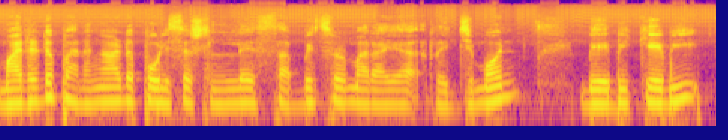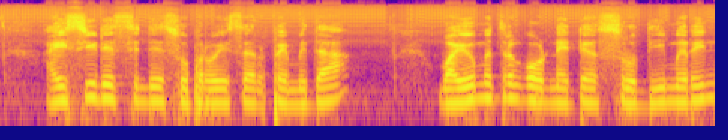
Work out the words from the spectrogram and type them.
Maradu Panangad police സ്റ്റേഷനിലെ സബ് ഇൻസ്പെക്ടർമാരായ Rejimon Baby K V I C D എസിന്റെ supervisor Femitha Vayomithram coordinator Sruthi Merin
